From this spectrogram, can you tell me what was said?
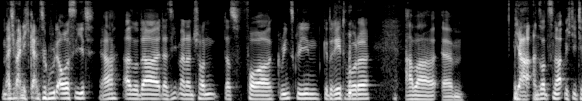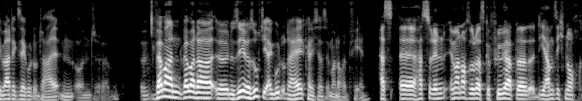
manchmal nicht ganz so gut aussieht. Ja, also da, da sieht man dann schon, dass vor Greenscreen gedreht wurde. Aber ähm, ja, ansonsten hat mich die Thematik sehr gut unterhalten und ähm, wenn man, wenn man da äh, eine Serie sucht, die einen gut unterhält, kann ich das immer noch empfehlen. Hast, äh, hast du denn immer noch so das Gefühl gehabt, die haben sich noch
